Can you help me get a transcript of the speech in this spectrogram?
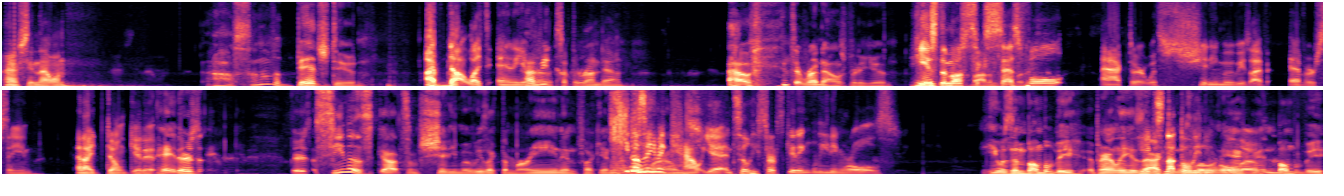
I've seen that one. Oh, son of a bitch, dude! I've not liked any of Have them you- except the Rundown. How the Rundown was pretty good. He is the He most successful actor with shitty movies I've ever seen, and I don't get it. Hey, there's there's Cena's got some shitty movies like The Marine and fucking. He doesn't even Rounds. count yet until he starts getting leading roles. He was in Bumblebee. Apparently, his acting not the leading role, eh though. in Bumblebee.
